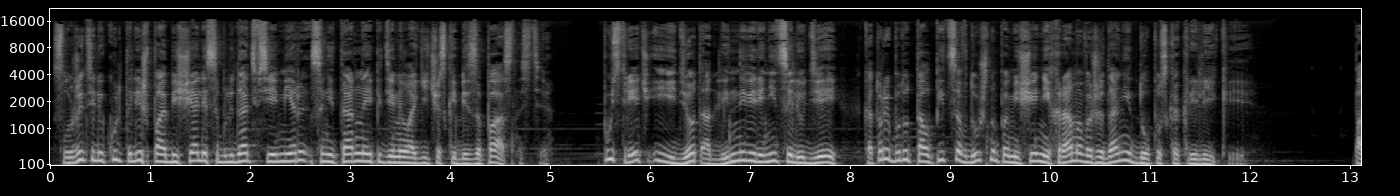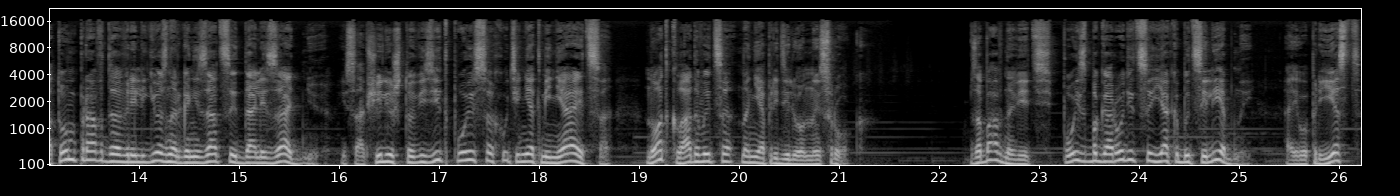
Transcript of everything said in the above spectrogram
Служители культа лишь пообещали соблюдать все меры санитарно-эпидемиологической безопасности. Пусть речь и идет о длинной веренице людей – которые будут толпиться в душном помещении храма в ожидании допуска к реликвии. Потом, правда, в религиозной организации дали заднюю и сообщили, что визит пояса хоть и не отменяется, но откладывается на неопределенный срок. Забавно ведь, пояс Богородицы якобы целебный, а его приезд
